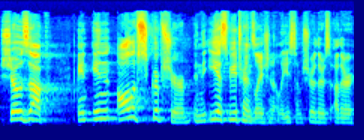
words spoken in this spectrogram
shows up in, in all of Scripture, in the ESV translation at least, I'm sure there's other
